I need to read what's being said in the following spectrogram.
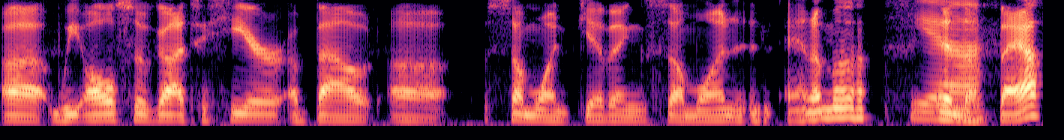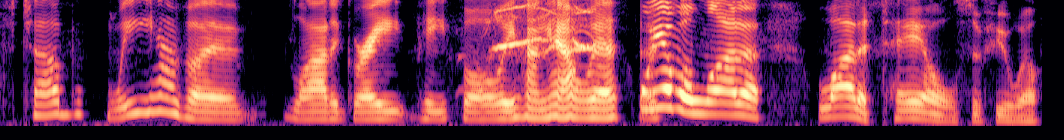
uh, we also got to hear about uh, someone giving someone an enema in the bathtub. we have a lot of great people we hung out with. We have a lot of lot of tales, if you will.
